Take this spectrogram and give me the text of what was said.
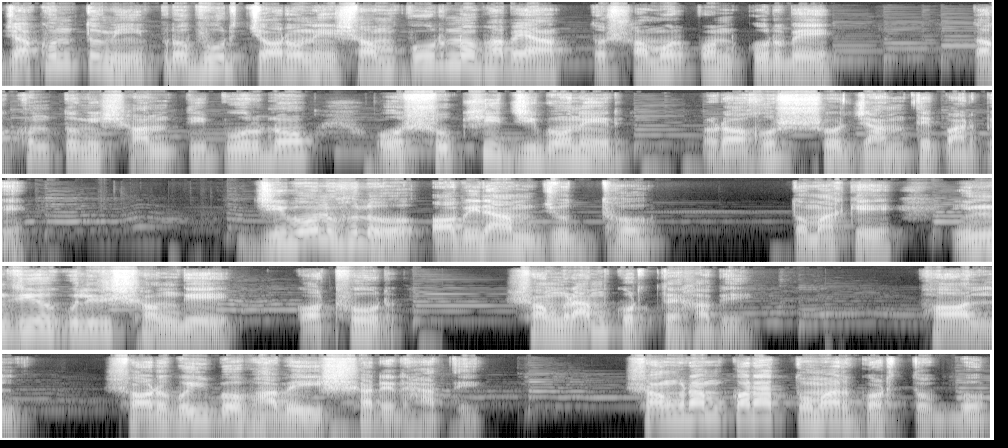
যখন তুমি প্রভুর চরণে সম্পূর্ণভাবে আত্মসমর্পণ করবে, তখন তুমি শান্তিপূর্ণ ও সুখী জীবনের রহস্য জানতে পারবে। জীবন হলো অবিরাম যুদ্ধ। তোমাকে ইন্দ্রিয়গুলির সঙ্গে কঠোর সংগ্রাম করতে হবে। ফল সর্বৈবভাবে ঈশ্বরের হাতে। সংগ্রাম করা তোমার কর্তব্য।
